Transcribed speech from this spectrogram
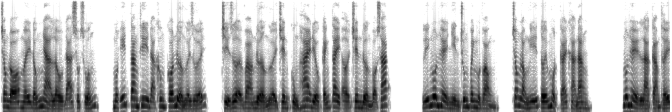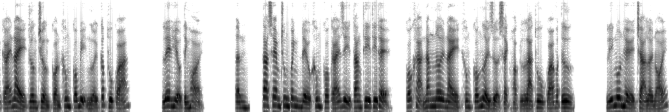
trong đó mấy đống nhà lầu đã sụp xuống, một ít tang thi đã không có nửa người dưới, chỉ dựa vào nửa người trên cùng hai điều cánh tay ở trên đường bỏ sát. Lý Ngôn Hề nhìn chung quanh một vòng, trong lòng nghĩ tới một cái khả năng. Ngôn Hề là cảm thấy cái này thương trường còn không có bị người cấp thu quá. Lê Hiểu Tình hỏi. ân ta xem chung quanh đều không có cái gì tang thi thi thể, có khả năng nơi này không có người rửa sạch hoặc là thu quá vật tư. Lý Ngôn Hề trả lời nói.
